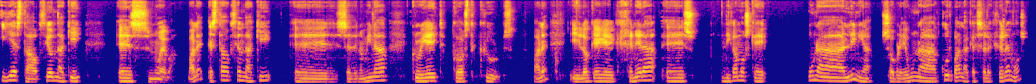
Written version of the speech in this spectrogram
y esta opción de aquí es nueva, ¿vale? Esta opción de aquí eh, se denomina Create Cost Curves, ¿vale? Y lo que genera es, digamos que una línea sobre una curva, la que seleccionemos,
